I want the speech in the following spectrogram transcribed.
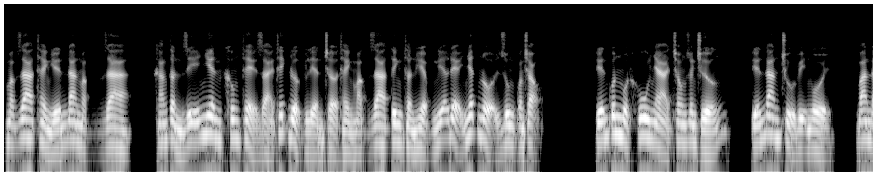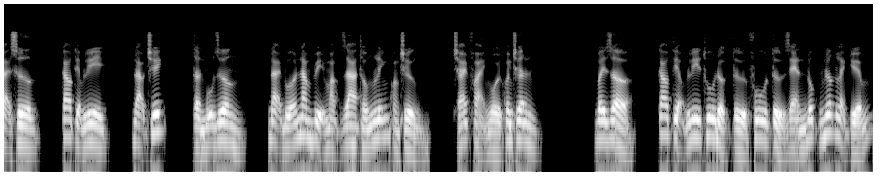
mặc ra thành Yến Đan mặc ra, kháng tần dĩ nhiên không thể giải thích được liền trở thành mặc ra tinh thần hiệp nghĩa đệ nhất nội dung quan trọng. Yến quân một khu nhà trong doanh trướng, Yến Đan chủ vị ngồi, ban đại sư, Cao Tiệm Ly, đạo trích, Tần Vũ Dương, đại búa năm vị mặc gia thống lĩnh khoảng trường, trái phải ngồi quanh chân. Bây giờ, Cao Tiệm Ly thu được từ phu tử rèn đúc nước lạnh kiếm,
